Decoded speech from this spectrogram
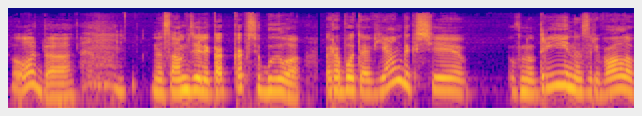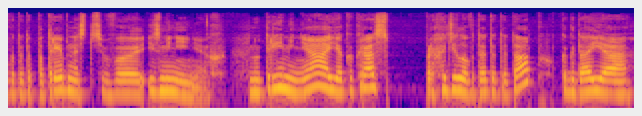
О, да. На самом деле, как, как все было. Работая в Яндексе, внутри назревала вот эта потребность в изменениях. Внутри меня я как раз проходила вот этот этап, когда я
